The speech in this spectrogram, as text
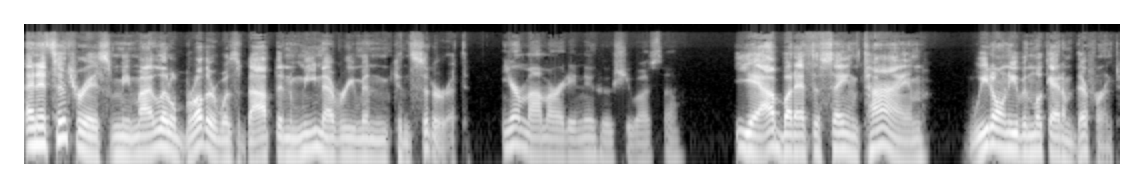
And it's interesting to me. My little brother was adopted and we never even consider it. Your mom already knew who she was, though. Yeah, but at the same time, we don't even look at him different.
